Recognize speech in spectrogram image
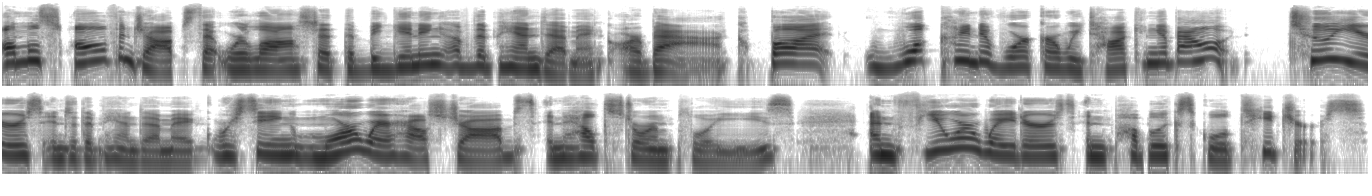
Almost all the jobs that were lost at the beginning of the pandemic are back. But what kind of work are we talking about? Two years into the pandemic, we're seeing more warehouse jobs and health store employees and fewer waiters and public school teachers.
